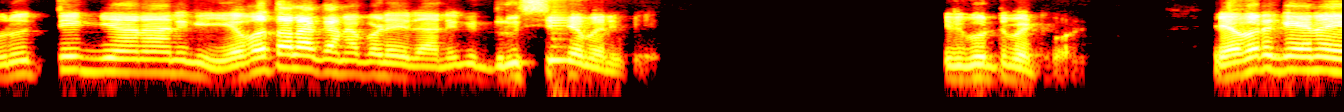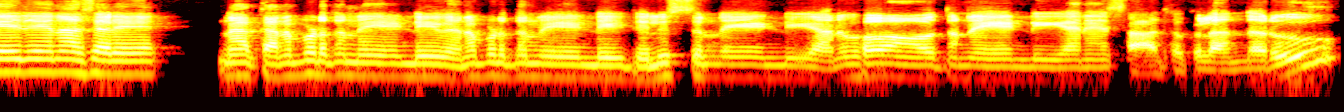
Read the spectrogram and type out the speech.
వృత్తి జ్ఞానానికి యువతల కనబడేదానికి దృశ్యం అని పేరు. ఇది గుర్తుపెట్టుకోండి. ఎవరికైనా ఏదైనా సరే నాకు కనపడుతున్నాయండి వినపడుతున్నాయండి తెలుస్తున్నాయండి అనుభవం అవుతున్నాయండి అనే సాధకులందరూ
